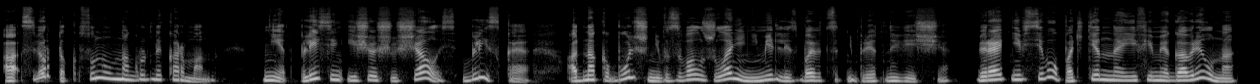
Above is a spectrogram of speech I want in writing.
а сверток сунул в нагрудный карман. Нет, плесень еще ощущалась, близкая, однако больше не вызывала желания немедленно избавиться от неприятной вещи. Вероятнее всего, почтенная Ефимия Гавриловна,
